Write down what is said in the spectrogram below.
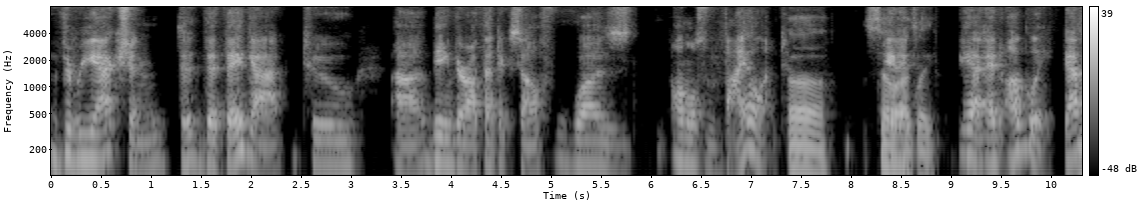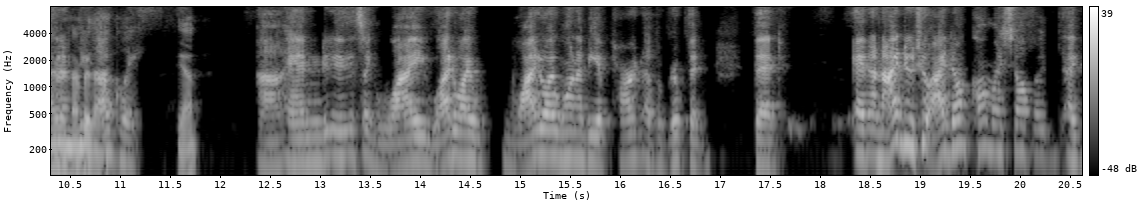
the reaction to, that they got to uh, being their authentic self was almost violent. Oh, so and ugly. Yeah, and ugly. Definitely I remember that. ugly. Yep. Uh, and it's like, why? Why do I? Why do I want to be a part of a group that that and, and I do too. I don't call myself a, I,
